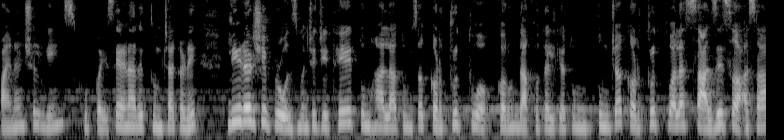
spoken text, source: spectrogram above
फायनान्शियल गेन्स खूप पैसे येणार आहेत तुमच्याकडे. लिडरशिप रोल्स म्हणजे जिथे तुम्हाला तुमचं कर्तृत्व करून दाखवता येईल किंवा तुम तुमच्या कर्तृत्वाला साजेसं असा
